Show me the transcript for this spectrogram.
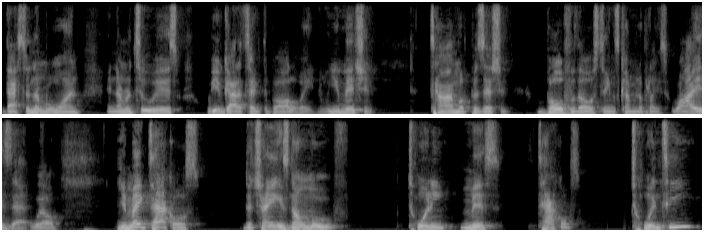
That's the number one. And number two is we've got to take the ball away. When you mentioned time of possession, both of those things come into place. Why is that? Well, you make tackles, the chains don't move. 20 missed tackles? 20?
